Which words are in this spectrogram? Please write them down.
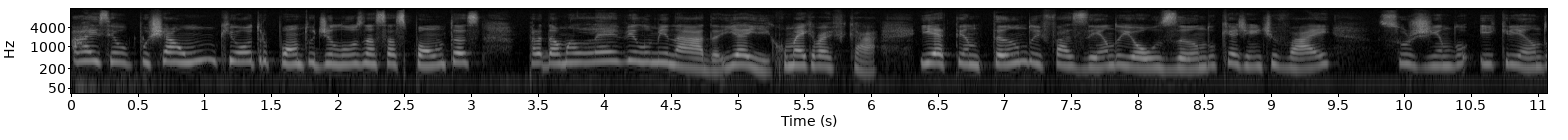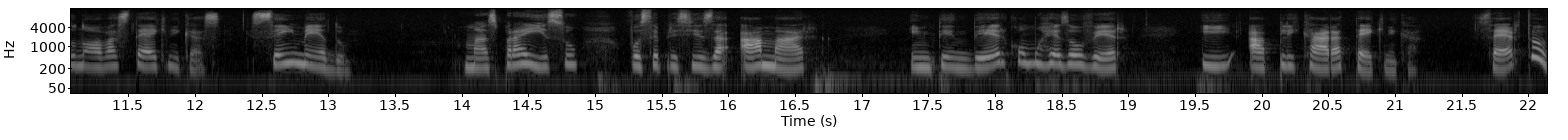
Ah, e se eu puxar um que outro ponto de luz nessas pontas para dar uma leve iluminada, e aí, como é que vai ficar? E é tentando e fazendo e ousando que a gente vai surgindo e criando novas técnicas, sem medo. Mas para isso, você precisa amar, entender como resolver e aplicar a técnica, certo?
